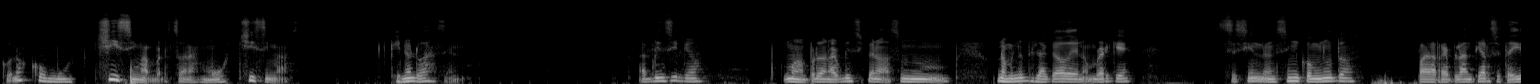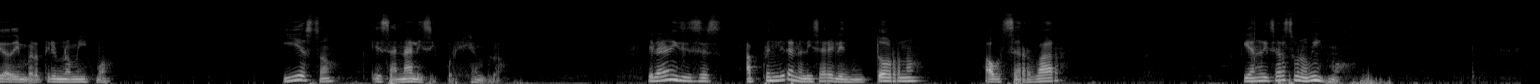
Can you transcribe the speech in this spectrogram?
conozco muchísimas personas, muchísimas, que no lo hacen. Al principio, bueno, perdón, al principio no, hace unos minutos le acabo de nombrar que se sienten 5 minutos para replantearse esta idea de invertir en uno mismo. Y eso es análisis, por ejemplo. El análisis es aprender a analizar el entorno, a observar y analizarse uno mismo.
